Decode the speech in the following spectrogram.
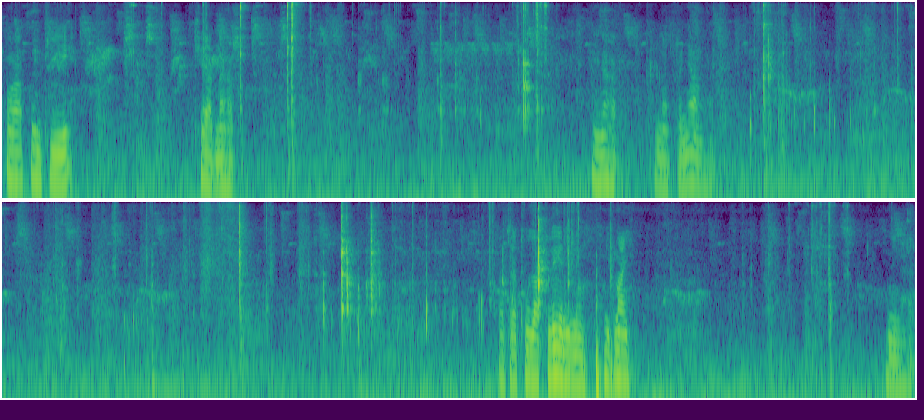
เพราะว่าพื้นที่แคบนะครับนี่นะครับหนกตัวย่างครับเราจะทุลักทุเลนิดนึงนิดหน่อย นี่นะครับ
